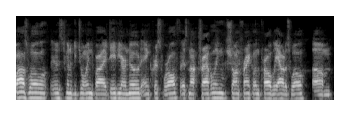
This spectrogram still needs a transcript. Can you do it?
Boswell is going to be joined by Davy Arnaud and Chris Rolfe as not traveling. Sean Franklin probably out as well. Um,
